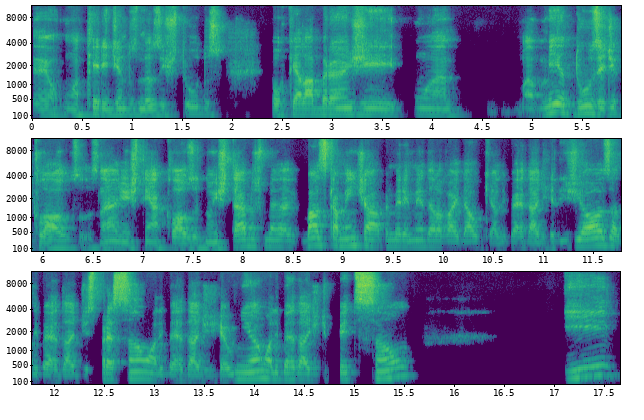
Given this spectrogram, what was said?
é uma queridinha dos meus estudos, porque ela abrange uma uma meia dúzia de cláusulas, né? A gente tem a cláusula no establishment, basicamente a primeira emenda ela vai dar o que? A liberdade religiosa, a liberdade de expressão, a liberdade de reunião, a liberdade de petição e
